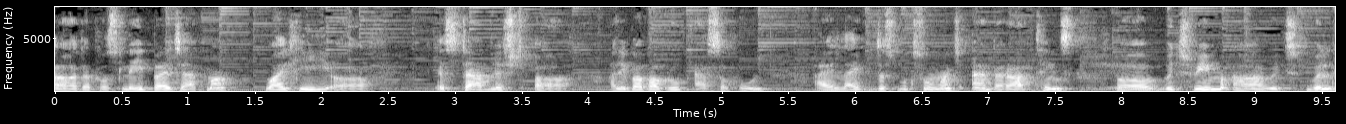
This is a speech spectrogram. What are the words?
uh, that was laid by Jack Ma while he established Alibaba Group as a whole. I like this book so much, and there are things which we which will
